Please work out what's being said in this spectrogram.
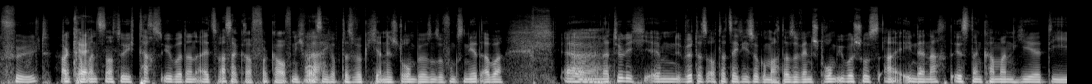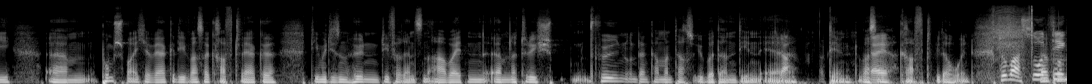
füllt, dann okay. kann man es natürlich tagsüber dann als Wasserkraft verkaufen. Ich weiß ja. nicht, ob das wirklich an den Strombörsen so funktioniert, aber ähm, äh. natürlich ähm, wird das auch tatsächlich so gemacht. Also wenn Stromüberschuss äh, in der Nacht ist, dann kann man hier die ähm, Pumpspeicherwerke, die Wasserkraftwerke, die mit diesen Höhendifferenzen arbeiten, ähm, natürlich füllen und dann kann man tagsüber dann den, äh, ja. Okay. den Wasserkraft wiederholen. Sowas, so ein Ding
